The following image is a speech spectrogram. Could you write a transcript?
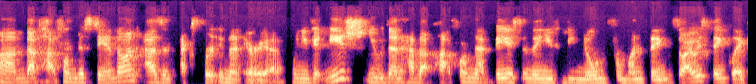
um, that platform to stand on as an expert in that area when you get niche you then have that platform that base and then you can be known for one thing so i always think like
